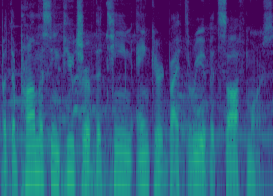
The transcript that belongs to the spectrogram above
but the promising future of the team anchored by three of its sophomores.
